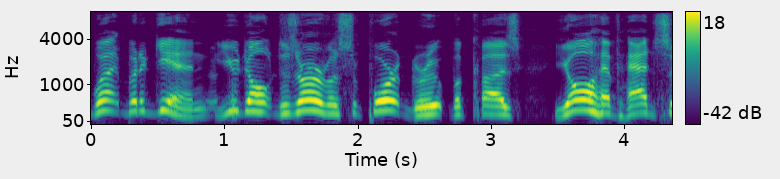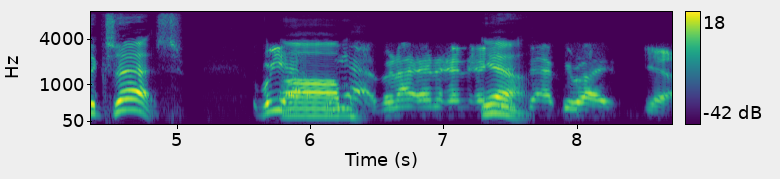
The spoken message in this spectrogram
but but again, you don't deserve a support group because y'all have had success. We have, Um, we have, and I and, and, and yeah. you're exactly right. Yeah.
